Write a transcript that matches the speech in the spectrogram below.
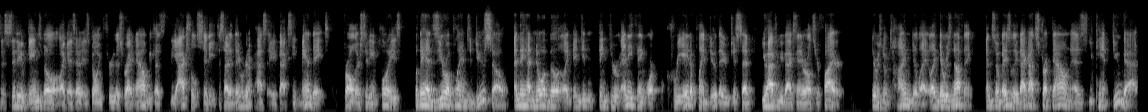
the city of Gainesville, like I said, is going through this right now because the actual city decided they were going to pass a vaccine mandate for all their city employees, but they had zero plan to do so. And they had no ability, like they didn't think through anything or create a plan to do it. They just said, you have to be vaccinated or else you're fired. There was no time delay, like there was nothing. And so basically that got struck down as you can't do that.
